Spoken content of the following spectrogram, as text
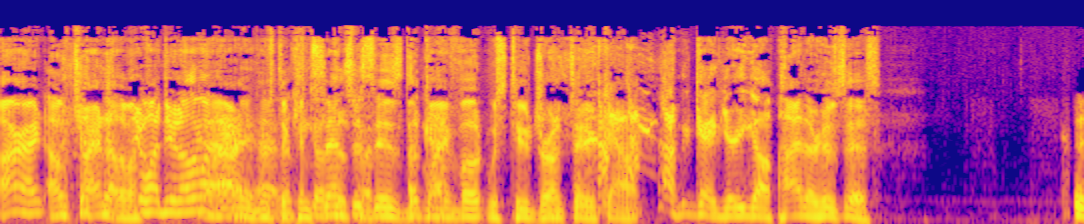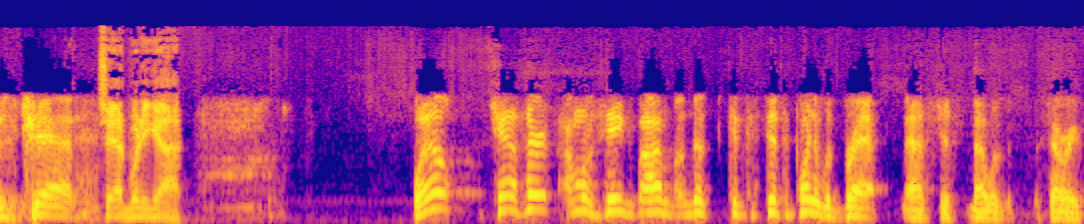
All right, I'll try another one. You wanna do another one? All All right. right, If the let's go with this consensus is that Okay. my vote was too drunk to count. okay, here you go. Hi there. Who's this? This is Chad. Chad, what do you got? Well, Chester, I'm going to say I'm just disappointed with Brett. That's just that was sorry.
